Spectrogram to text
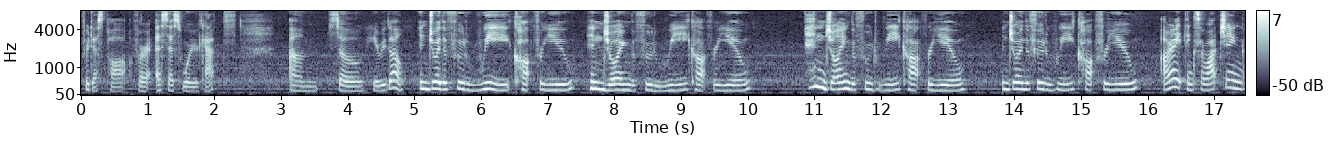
for Dustpaw for SS Warrior Cats. Um, so here we go. Enjoy the food we caught for you. Enjoying the food we caught for you. Enjoying the food we caught for you. Enjoying the food we caught for you. Alright, thanks for watching.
